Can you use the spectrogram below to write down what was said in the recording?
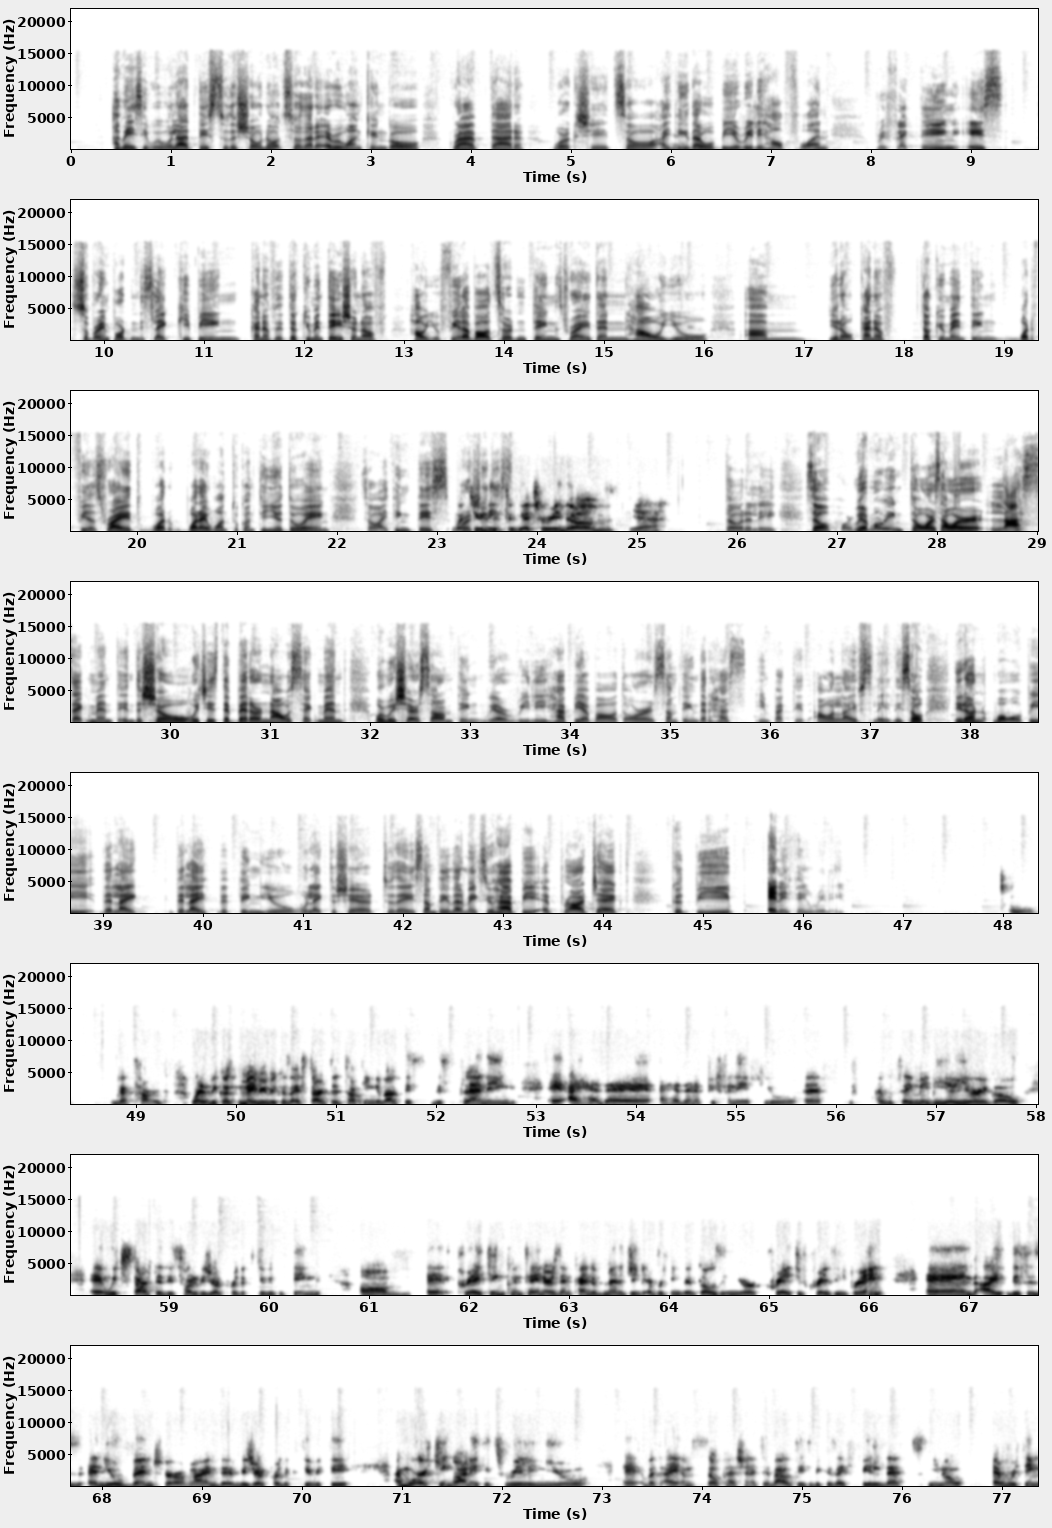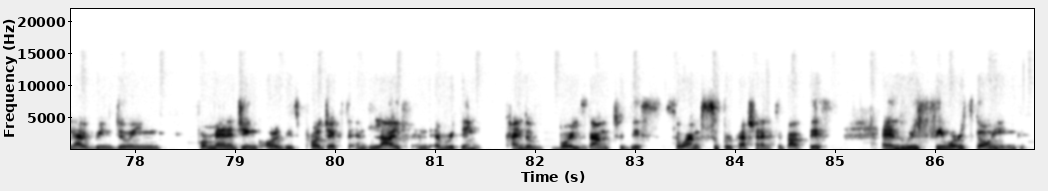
Amazing. We will add this to the show notes so that everyone can go grab that worksheet. So I think that would be really helpful. And reflecting is super important. It's like keeping kind of the documentation of how you feel about certain things, right? And how you, yeah. um, you know, kind of documenting what feels right, what what I want to continue doing. So I think this what you need to get rid of. Yeah. Totally. So we're moving towards our last segment in the show, which is the Better Now segment, where we share something we are really happy about or something that has impacted our lives lately. So, Liron, what would be the like the like the thing you would like to share today? Something that makes you happy, a project, could be anything really. oh that's hard well because maybe because i started talking about this this planning uh, i had a i had an epiphany a few uh, i would say maybe a year ago uh, which started this whole visual productivity thing of eh, creating containers and kind of managing everything that goes in your creative crazy brain and i this is a new venture of mine the visual productivity i'm working on it it's really new eh, but i am so passionate about it because i feel that you know everything i've been doing for managing all these projects and life and everything kind of boils down to this. So I'm super passionate about this and we'll see where it's going.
